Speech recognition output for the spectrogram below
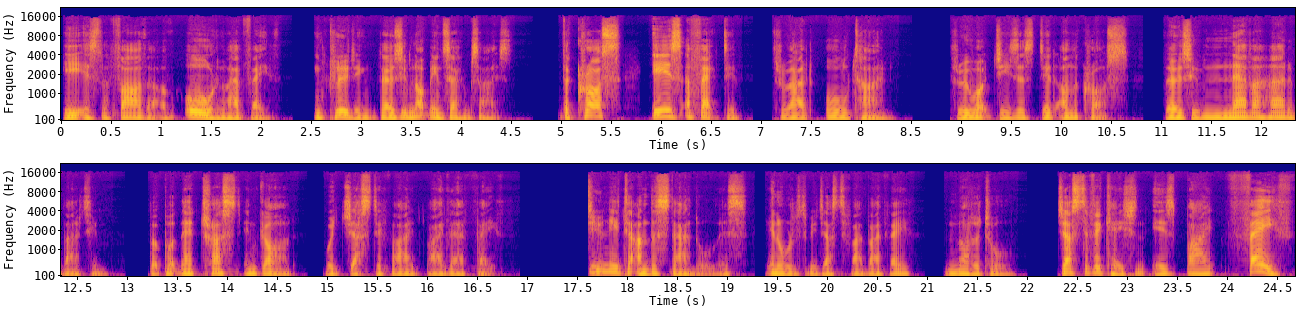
he is the father of all who have faith, including those who have not been circumcised. The cross is effective throughout all time. Through what Jesus did on the cross, those who've never heard about him but put their trust in God were justified by their faith. Do you need to understand all this in order to be justified by faith? Not at all. Justification is by faith.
